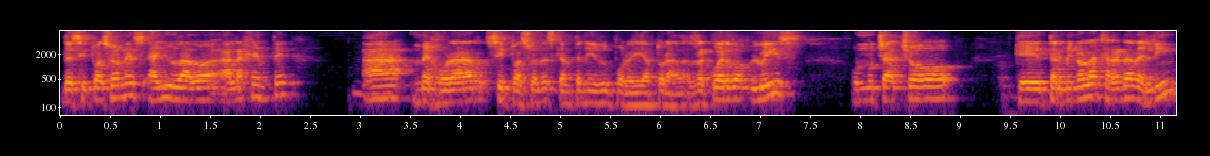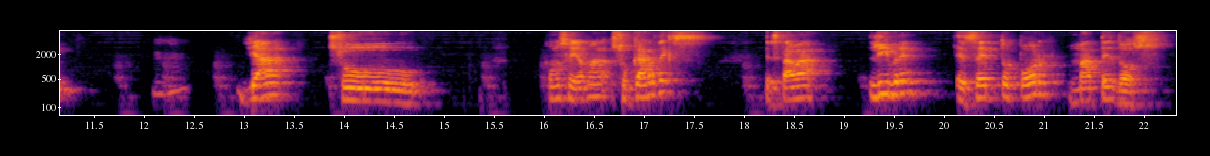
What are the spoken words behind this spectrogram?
de situaciones, ha ayudado a, la gente a mejorar situaciones que han tenido por ahí atoradas. Recuerdo Luis, un muchacho que terminó la carrera de LIN, ya su, ¿cómo se llama? Su Cardex estaba libre, excepto por mate 2.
